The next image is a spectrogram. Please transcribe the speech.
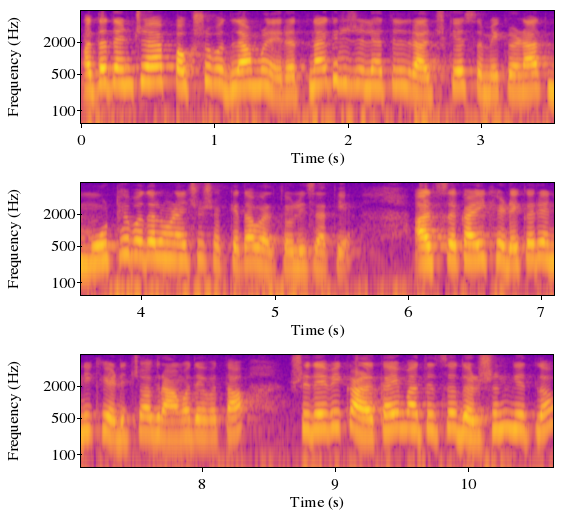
आता त्यांच्या या पक्ष बदलामुळे रत्नागिरी जिल्ह्यातील राजकीय समीकरणात मोठे बदल होण्याची शक्यता वर्तवली जाते आज सकाळी खेडेकर यांनी खेडच्या ग्रामदेवता श्रीदेवी काळकाई मातेचं दर्शन घेतलं.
